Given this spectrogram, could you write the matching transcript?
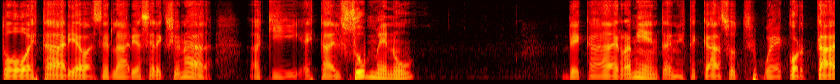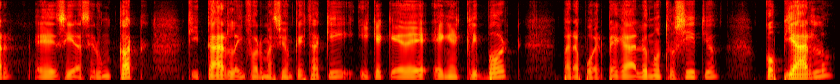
toda esta área va a ser la área seleccionada. Aquí está el submenú de cada herramienta. En este caso se puede cortar, es decir, hacer un cut, quitar la información que está aquí y que quede en el clipboard para poder pegarlo en otro sitio, copiarlo,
